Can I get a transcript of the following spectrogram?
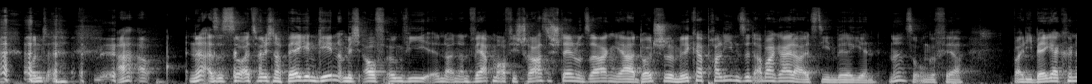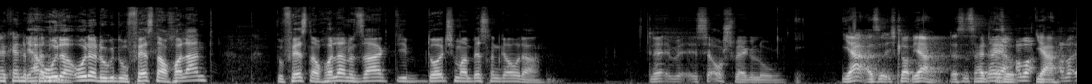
und äh, nee. ah, ne, also es ist so, als würde ich nach Belgien gehen und mich auf irgendwie in, in Antwerpen auf die Straße stellen und sagen, ja, deutsche Milka-Pralinen sind aber geiler als die in Belgien. Ne, so ungefähr. Weil die Belgier können ja keine ja, Pralinen. Oder, oder du, du fährst nach Holland Du fährst nach Holland und sagst, die Deutschen mal einen besseren Gouda. Ne, ist ja auch schwer gelogen. Ja, also ich glaube, ja, das ist halt. Naja, also, aber, ja, aber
